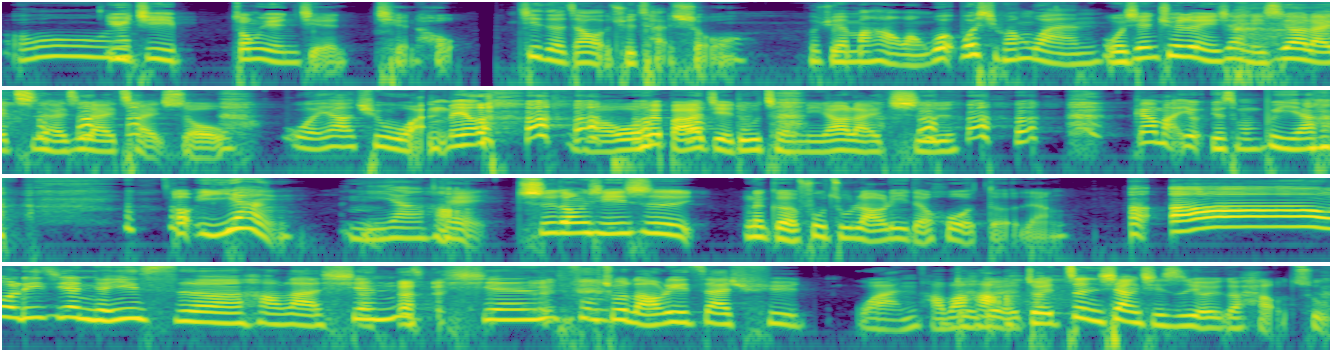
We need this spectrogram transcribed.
哦，预计中元节前后，记得找我去采收哦。我觉得蛮好玩，我我喜欢玩。我先确认一下，你是要来吃还是来采收？我要去玩，没有。好，我会把它解读成你要来吃。干嘛？有有什么不一样？哦，一样，嗯、一样哈。吃东西是那个付出劳力的获得，这样。哦哦，我理解你的意思了。好啦，先先付出劳力再去玩，好不好？对，对，对，所以正向其实有一个好处，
